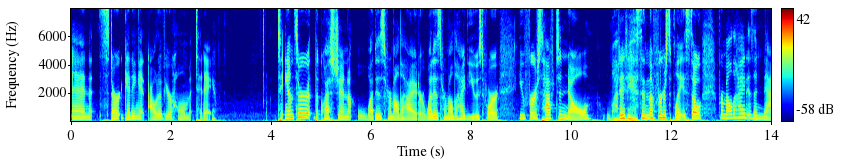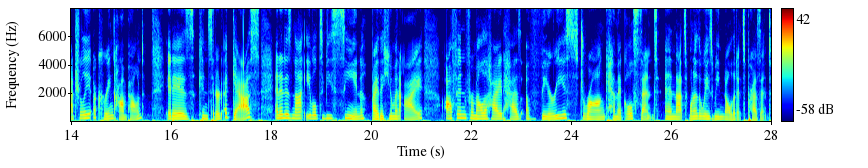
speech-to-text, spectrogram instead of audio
and start getting it out of your home today to answer the question, what is formaldehyde or what is formaldehyde used for, you first have to know what it is in the first place. So, formaldehyde is a naturally occurring compound. It is considered a gas and it is not able to be seen by the human eye. Often, formaldehyde has a very strong chemical scent, and that's one of the ways we know that it's present.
